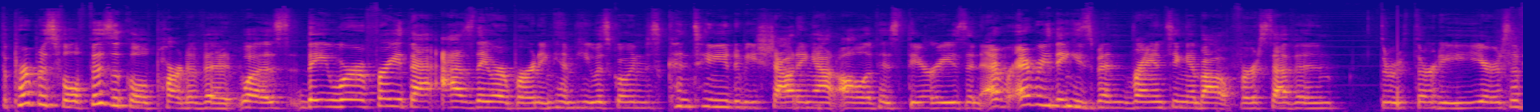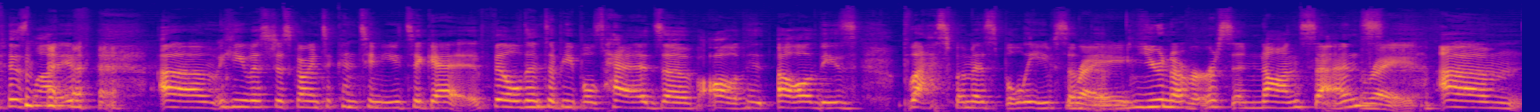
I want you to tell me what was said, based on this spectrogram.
the purposeful physical part of it was they were afraid that as they were burning him, he was going to continue to be shouting out all of his theories and ev- everything he's been ranting about for seven through 30 years of his life. um, he was just going to continue to get filled into people's heads of all of his, all of these blasphemous beliefs of Right. the universe and nonsense. Right. Um,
